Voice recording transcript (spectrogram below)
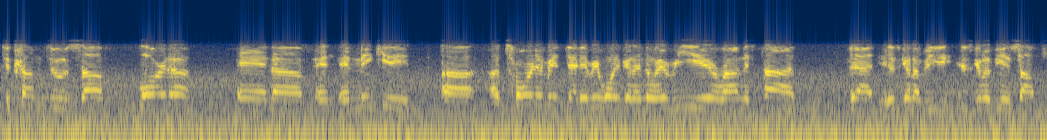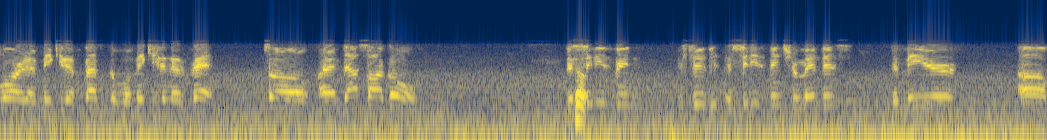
to come to South Florida and um, and and make it uh, a tournament that everyone's gonna know every year around this time that is gonna be is gonna be in South Florida, make it a festival, make it an event. So, and that's our goal. The so, city's been the, city, the city's been tremendous. The mayor, um,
